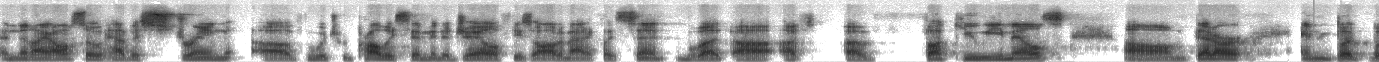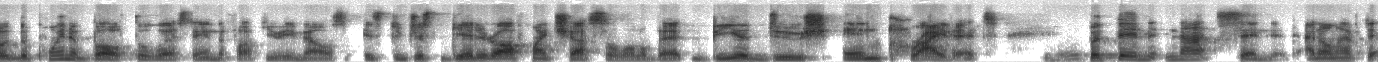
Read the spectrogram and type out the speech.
and then I also have a string of which would probably send me to jail if these automatically sent, but uh, of, of fuck you emails um, that are and but but the point of both the list and the fuck you emails is to just get it off my chest a little bit, be a douche in private, mm-hmm. but then not send it. I don't have to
